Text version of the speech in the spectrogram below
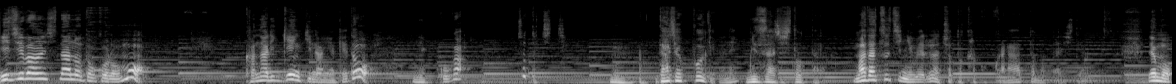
一番下のところも、かなり元気なんやけど、根っこがちょっとちっちゃい。うん。大丈夫っぽいけどね、水味しとったら。まだ土に植えるのはちょっと過酷かなと思ったりしてるんです。でも、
